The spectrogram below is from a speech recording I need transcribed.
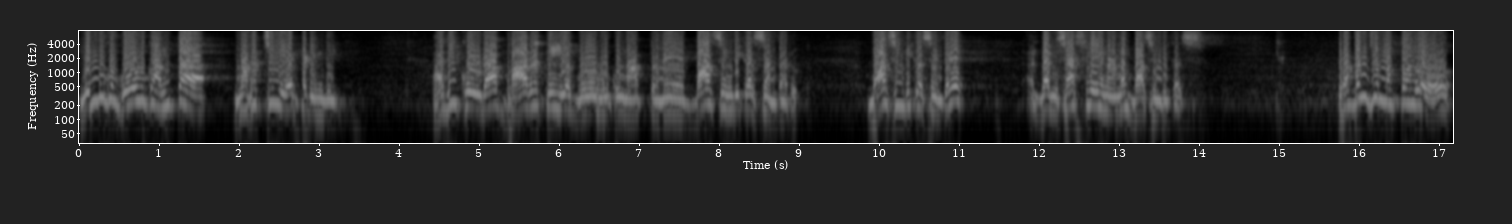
ఎందుకు గోవుకు అంత మహత్యం ఏర్పడింది? అది కూడా భారతీయ గోవుకు మాత్రమే. బాస్ ఇండికస్ అంటారు. బాస్ ఇండికస్ అంటే దాని శాస్త్రీయ నామం బాస్ ఇండికస్ ప్రపంచం మొత్తంలో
